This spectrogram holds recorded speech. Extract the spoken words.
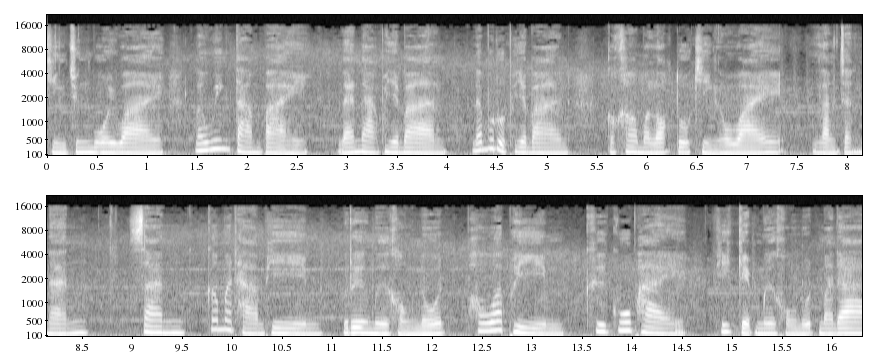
ขิงจึงโวยวายแล้ววิ่งตามไป และนางพยาบาลและบุรุษพยาบาลก็เข้ามาล็อกตัวขิงเอาไว้ หลังจากนั้น ซันก็มาถามพีม เรื่องมือของนุชเพราะว่าพีมคือกู้ภัยที่เก็บมือของนุชมาได้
